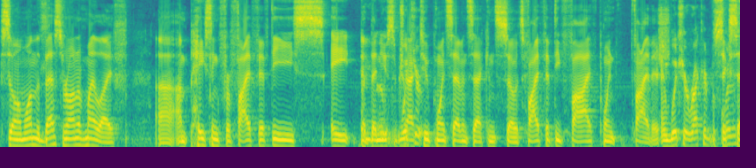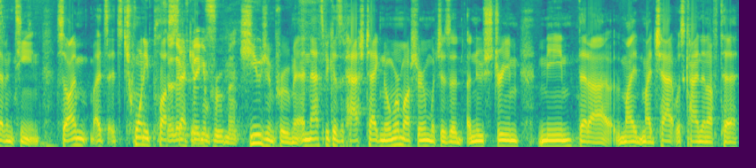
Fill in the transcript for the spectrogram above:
so I'm on the best run of my life. Uh, I'm pacing for 558, but And, then uh, you subtract your- 2.7 seconds, so it's 555.5 ish. And what's your record before this? 617. So I'm it's it's 20 plus So seconds. big improvement. Huge improvement, and that's because of hashtag No More Mushroom, which is a, a new stream meme that uh, my my chat was kind enough to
